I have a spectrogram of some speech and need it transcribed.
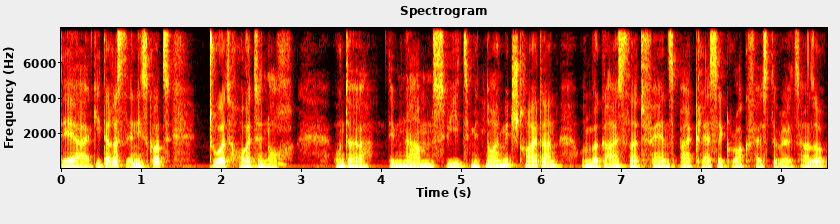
Der Gitarrist Andy Scott tourt heute noch unter dem Namen Sweet mit neuen Mitstreitern und begeistert Fans bei Classic Rock Festivals. Also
